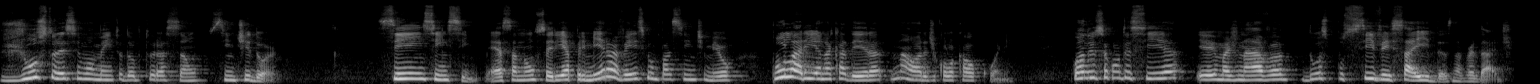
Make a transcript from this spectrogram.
justo nesse momento da obturação, sentir dor. Sim, sim, sim. Essa não seria a primeira vez que um paciente meu pularia na cadeira na hora de colocar o cone. Quando isso acontecia, eu imaginava duas possíveis saídas, na verdade.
